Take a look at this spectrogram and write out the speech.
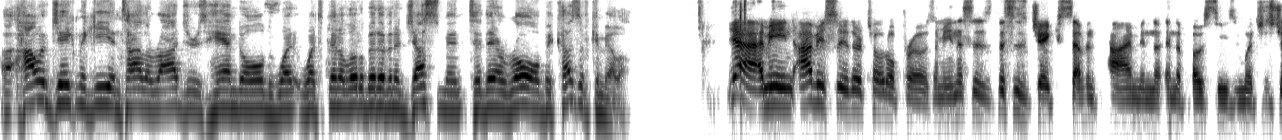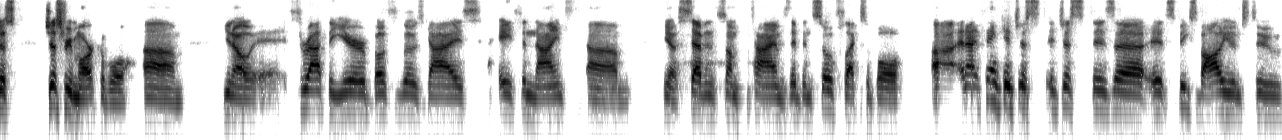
Uh, how have Jake McGee and Tyler Rogers handled what, what's been a little bit of an adjustment to their role because of Camilo? Yeah, I mean, obviously they're total pros. I mean, this is this is Jake's seventh time in the in the postseason, which is just just remarkable. Um, you know, throughout the year, both of those guys, eighth and ninth, um, you know seventh sometimes. They've been so flexible, uh, and I think it just it just is a it speaks volumes to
